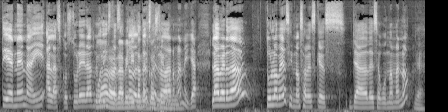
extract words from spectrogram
tienen ahí a las costureras, Claro, modistas y todo. rehabilitan el Entonces te lo arman y ya. La verdad, tú lo ves y no sabes que es ya de segunda mano. Ya.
